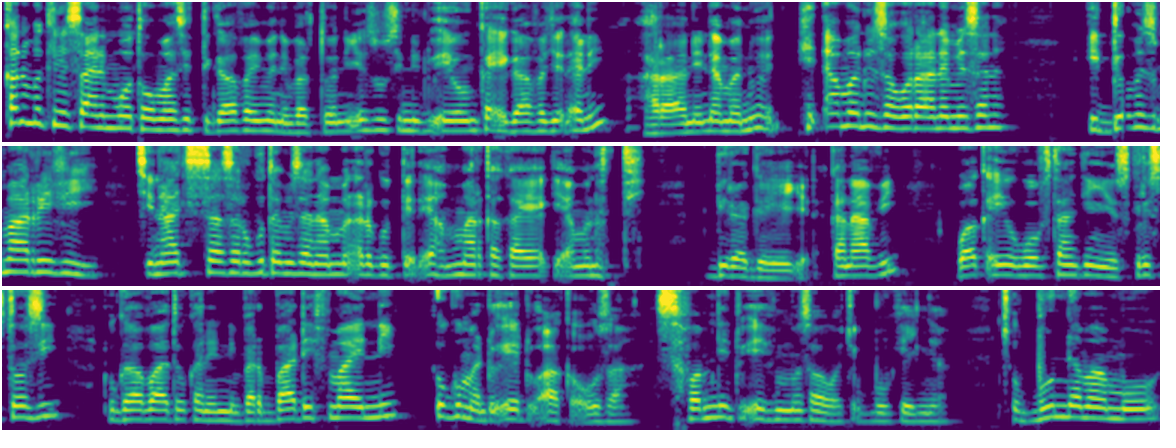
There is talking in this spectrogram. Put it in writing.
kanuma keessaan immoo toomaasitti gaafa himani bartoonni yesus inni du'ee yoon ka'e gaafa jedhanii haraan hin amanuu. Hin amanuu isa waraaname sana iddoo mismaarrii fi cinaachisaa isa rukutame sana hamma argutti hamma harka kaayaqee amanutti bira ga'ee jedha. Kanaaf. Waaqayyo gooftaan keenya yesus kiristoosii dhugaa baatuu kan inni barbaadeef maa inni? Dhuguma du'ee du'aa ka'uusaa. Sababni du'eef immoo sababa cubbuu keenya. Cubbuun namaa immoo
